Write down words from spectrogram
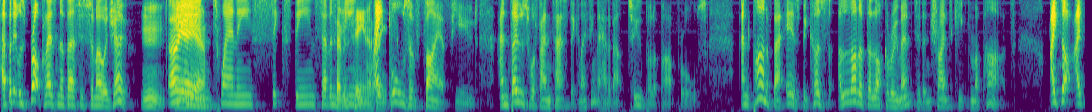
Uh, but it was Brock Lesnar versus Samoa Joe. Oh, in yeah, yeah. 2016, 17. 17, I great. Balls of Fire feud. And those were fantastic. And I think they had about two pull apart brawls. And part of that is because a lot of the locker room emptied and tried to keep them apart. I thought I,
